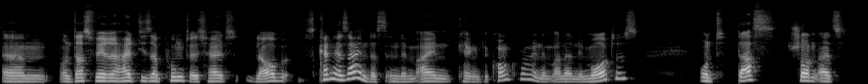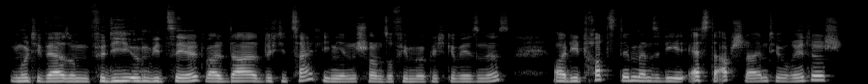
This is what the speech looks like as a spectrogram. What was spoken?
Ähm, und das wäre halt dieser Punkt, dass ich halt glaube, es kann ja sein, dass in dem einen Kang the Conqueror, in dem anderen Immortus und das schon als Multiversum für die irgendwie zählt, weil da durch die Zeitlinien schon so viel möglich gewesen ist, aber die trotzdem, wenn sie die Äste abschneiden, theoretisch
